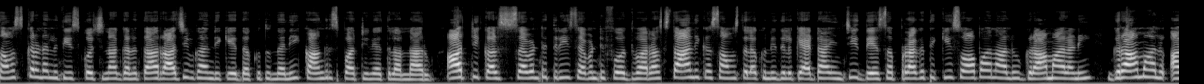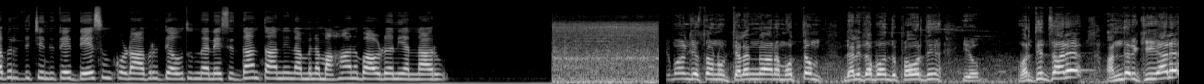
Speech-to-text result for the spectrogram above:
సంస్కరణలు తీసుకొచ్చిన ఘనత రాజీవ్ గాంధీకే దక్కుతుందని కాంగ్రెస్ పార్టీ నేతలు అన్నారు. Articles seventy three seventy four ద్వారా స్థానిక సంస్థలకు నిధులు కేటాయించి దేశ ప్రగతికి సోపానాలు గ్రామాలని గ్రామాలు అభివృద్ధి చెందితే దేశం కూడా అభివృద్ధి అవుతుందనే సిద్ధాంతాన్ని నమ్మిన మహానుభావుడు అని అన్నారు. డిమాండ్ చేస్తాను తెలంగాణ మొత్తం దళిత బంధు ప్రవర్తి వర్తించాలి అందరికీ ఇవ్వాలి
